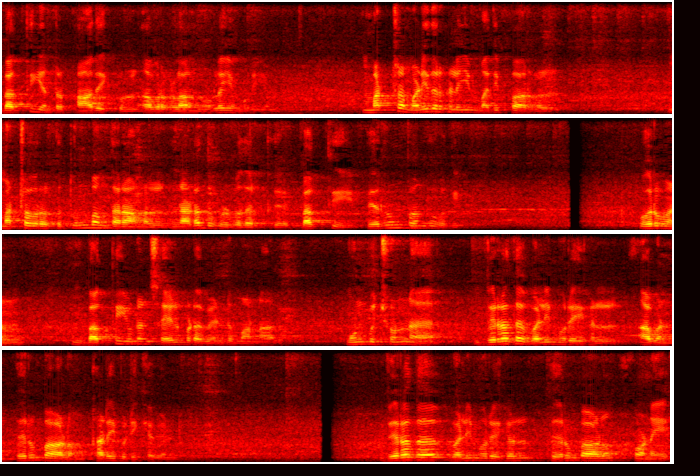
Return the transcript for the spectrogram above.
பக்தி என்ற பாதைக்குள் அவர்களால் நுழைய முடியும். மற்ற மனிதர்களையும் மதிப்பார்கள். மற்றவருக்கு துன்பம் தராமல் நடந்து கொள்வதற்கு பக்தி பெரும் பங்கு வகிக்கும். ஒருவன் பக்தியுடன் செயல்பட வேண்டுமானால் முன்பு சொன்ன விரத வழிமுறைகள் அவன் பெரும்பாலும் கடைபிடிக்க வேண்டும். விரத வழிமுறைகள் பெரும்பாலும் அவனை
